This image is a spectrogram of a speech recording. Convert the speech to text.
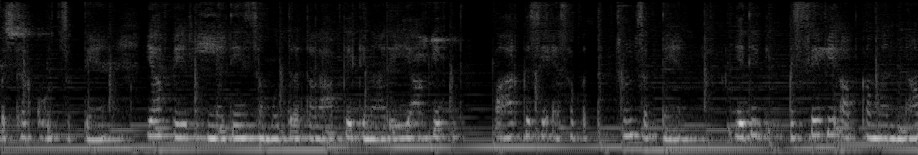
पत्थर खोज सकते हैं, या फिर नदी, समुद्र, तालाब के किनारे या फिर पार्क से ऐसा पत्थर चुन सकते हैं। यदि इससे भी आपका मन ना,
